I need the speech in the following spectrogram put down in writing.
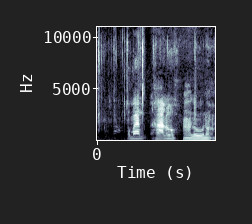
ๆประมาณ5โลห้าโลเนาะ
